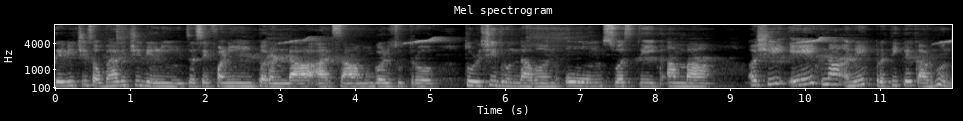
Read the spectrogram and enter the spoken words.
देवीची सौभाग्याची देणी जसे फणी करंडा आरसा मंगळसूत्र तुळशी वृंदावन ओम स्वस्तिक आंबा अशी एक ना अनेक प्रतीके काढून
